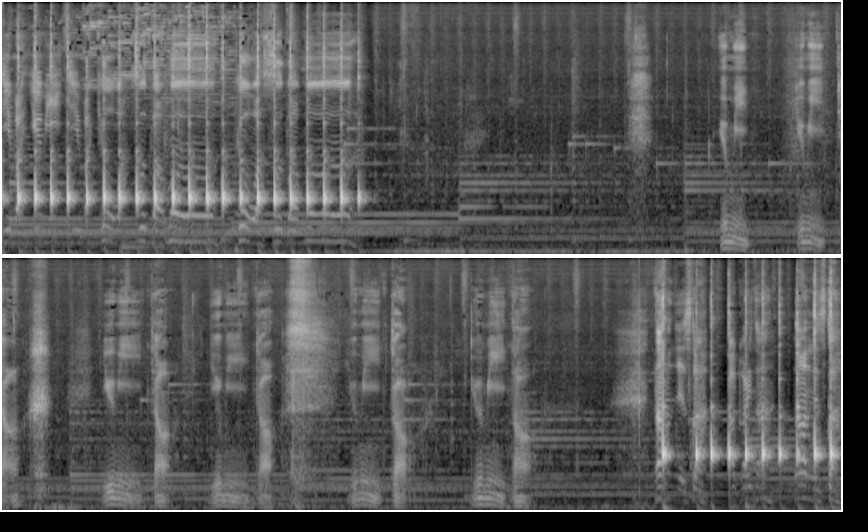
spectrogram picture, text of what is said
ちは、ゆみちは、今日はスーパームーン。今日はスーパームーン。ゆみ、ゆみちゃん。ゆみちゃん。ゆみちゃん。ゆみちゃん。ゆみちゃん。何ですか？あかりさん。何ですか？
